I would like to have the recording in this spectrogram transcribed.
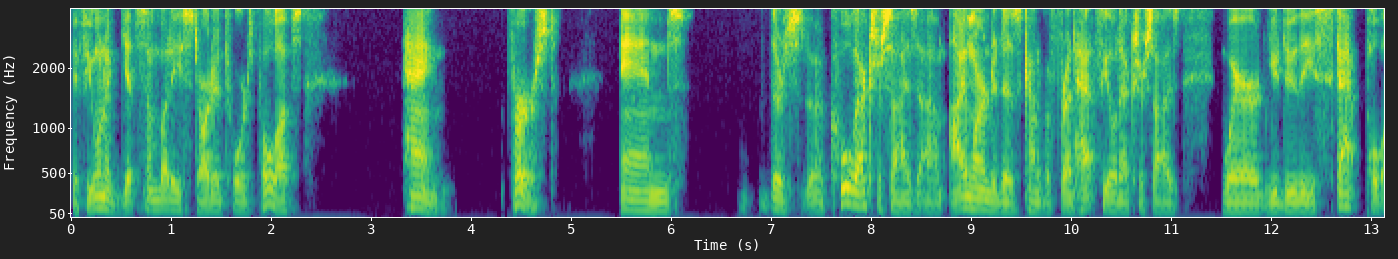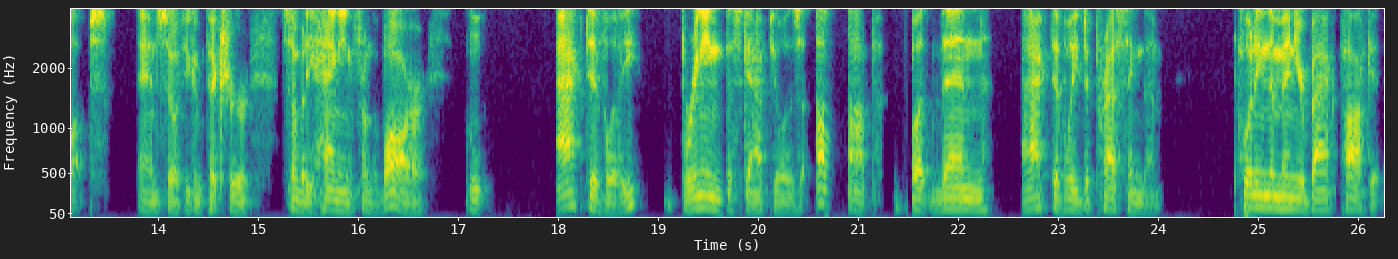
If you want to get somebody started towards pull-ups hang first and there's a cool exercise. Um, I learned it as kind of a Fred Hatfield exercise where you do these scap pull ups. And so if you can picture somebody hanging from the bar, actively bringing the scapulas up, up, but then actively depressing them, putting them in your back pocket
